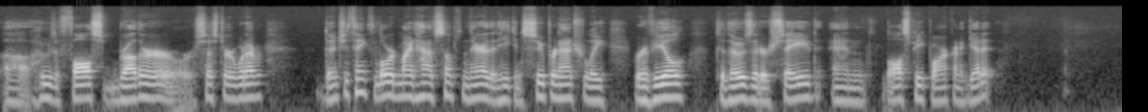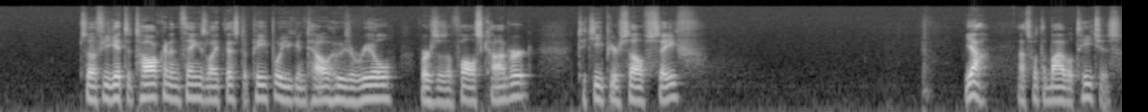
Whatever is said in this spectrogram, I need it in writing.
uh, who's a false brother or sister or whatever? Don't you think the Lord might have something there that he can supernaturally reveal to those that are saved and lost people aren't going to get it? So if you get to talking and things like this to people, you can tell who's a real versus a false convert to keep yourself safe. Yeah, that's what the Bible teaches.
